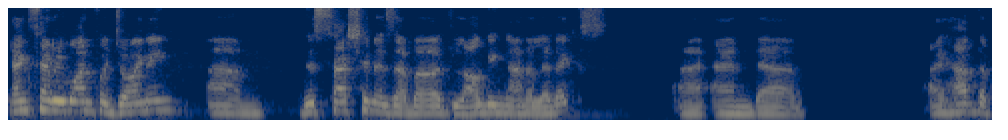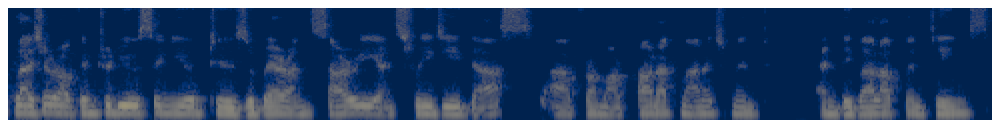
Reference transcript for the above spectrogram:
Thanks everyone for joining. Um, this session is about logging analytics. Uh, and uh, I have the pleasure of introducing you to Zubair Ansari and Sriji Das uh, from our product management and development teams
